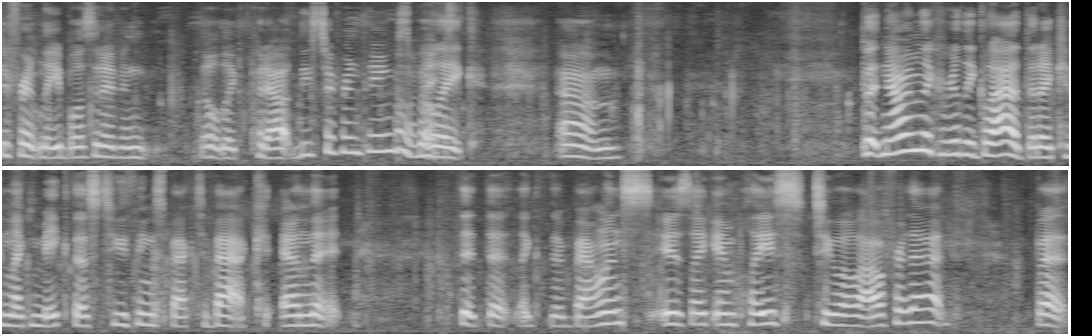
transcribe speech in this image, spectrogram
different labels that I've been, they'll like put out these different things. Oh, but nice. like, um, but now I'm like really glad that I can like make those two things back to back, and that that that like the balance is like in place to allow for that. But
